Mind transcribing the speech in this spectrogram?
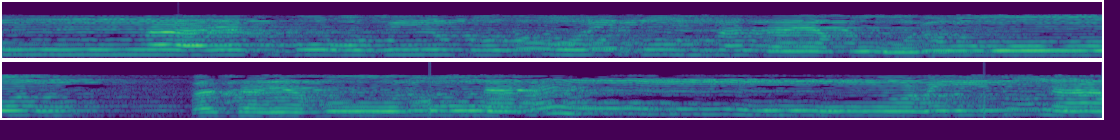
مما يكبر في صدوركم فسيقولون فسيقولون من يعيدنا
